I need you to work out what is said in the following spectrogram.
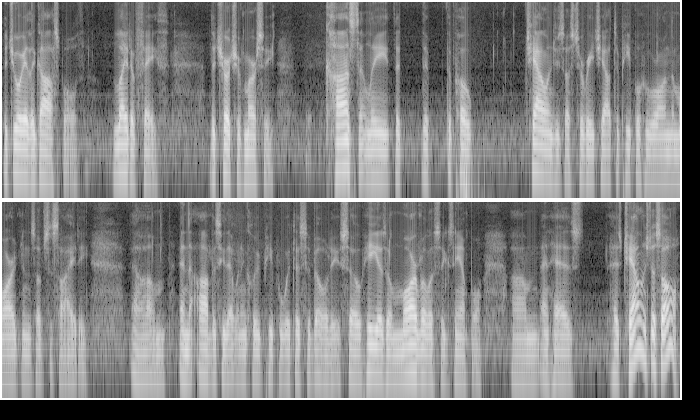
the joy of the gospel, light of faith, the Church of Mercy, constantly the the, Pope challenges us to reach out to people who are on the margins of society. Um, and obviously, that would include people with disabilities. So he is a marvelous example um, and has, has challenged us all.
